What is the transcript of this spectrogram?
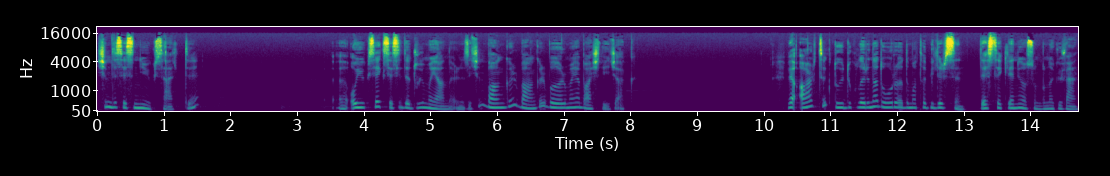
şimdi sesini yükseltti. Ee, o yüksek sesi de duymayanlarınız için bangır bangır bağırmaya başlayacak. Ve artık duyduklarına doğru adım atabilirsin. Destekleniyorsun buna güven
